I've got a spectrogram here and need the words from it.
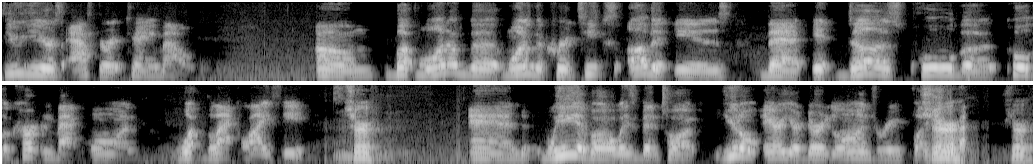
few years after it came out. Um, but one of the one of the critiques of it is that it does pull the pull the curtain back on what black life is. Sure. And we have always been taught you don't air your dirty laundry for Sure. Sure.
